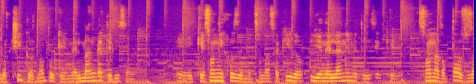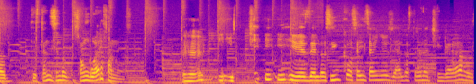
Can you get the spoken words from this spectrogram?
los, chicos, ¿no? Porque en el manga te dicen eh, que son hijos de Mitsumasa Kido y en el anime te dicen que son adoptados, o sea, te están diciendo que son huérfanos y, desde los 5 o 6 años ya los traen a chingados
